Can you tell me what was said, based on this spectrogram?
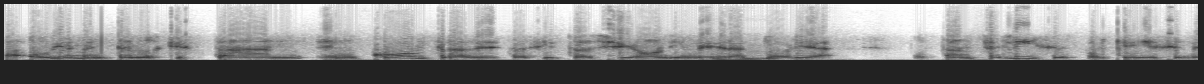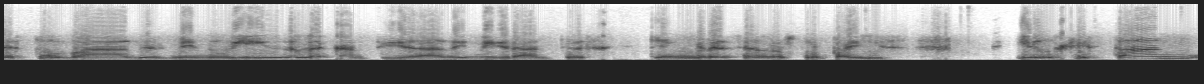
Ah, obviamente los que están en contra de esta situación inmigratoria pues, están felices porque dicen esto va a disminuir la cantidad de inmigrantes que ingresan a nuestro país y los que están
